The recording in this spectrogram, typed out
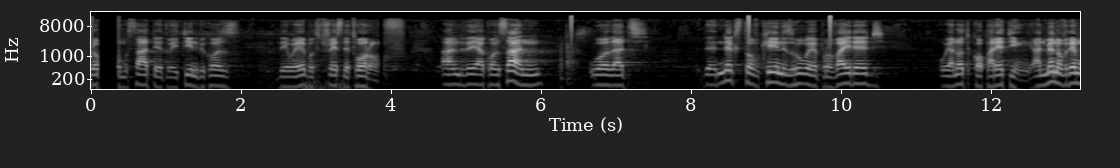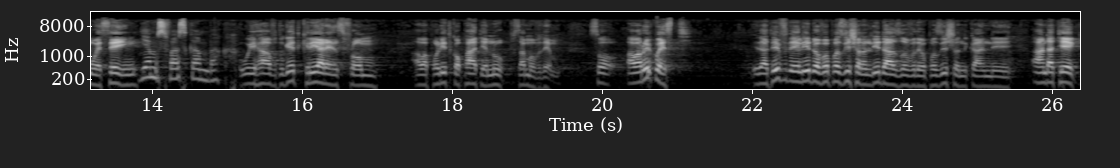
dropped from 30 to 18 because they were able to trace the 12. And their concern was that the next of kin who were provided were not cooperating. And many of them were saying, James, first come back. we have to get clearance from our political party NUP, some of them. So our request is that if the leader of opposition and leaders of the opposition can uh, undertake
